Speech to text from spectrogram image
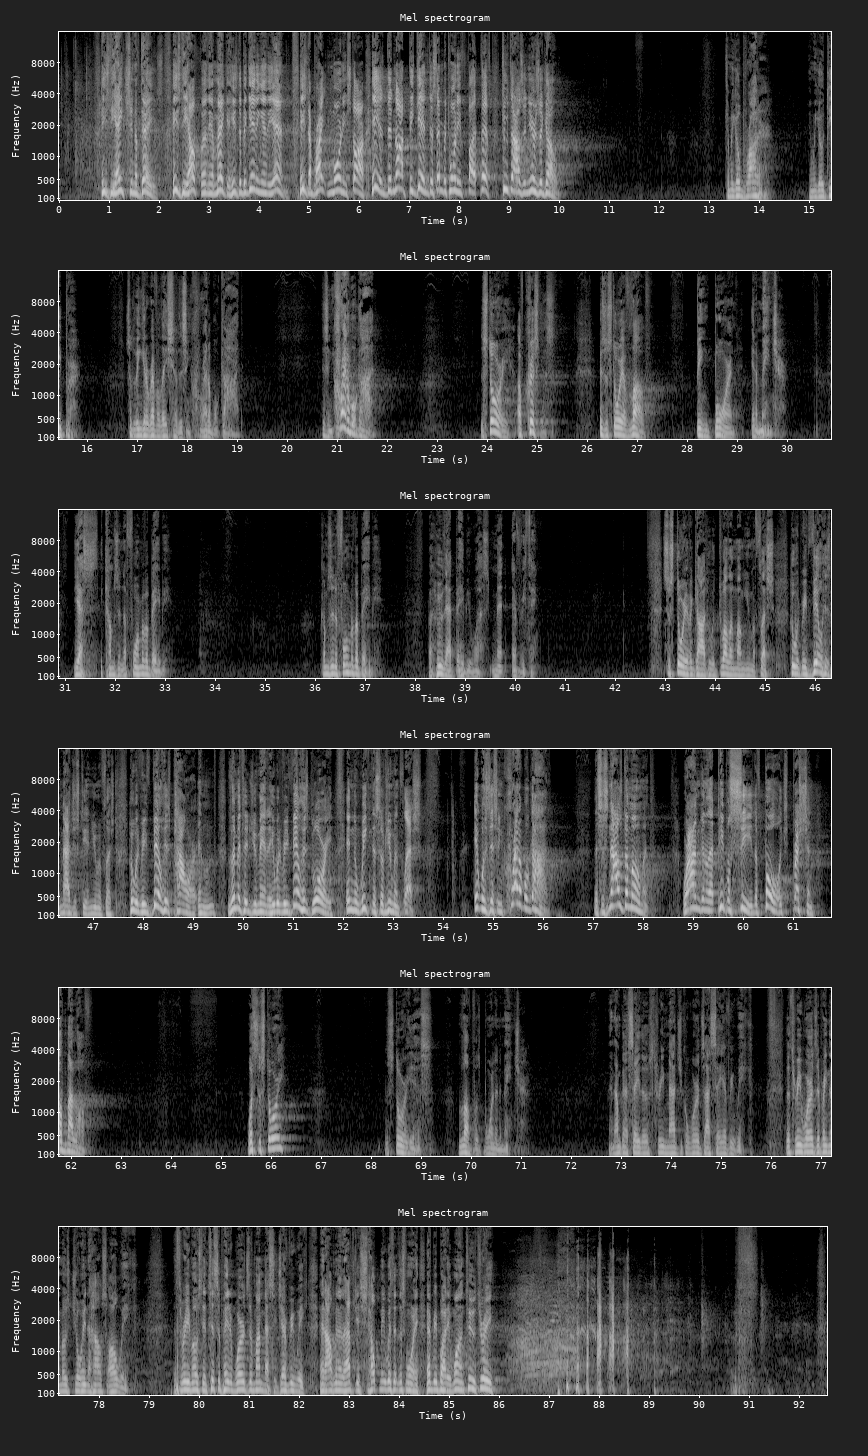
He's the Ancient of Days. He's the Alpha and the Omega. He's the beginning and the end. He's the bright and morning star. He did not begin December 25th, 2,000 years ago. Can we go broader and we go deeper so that we can get a revelation of this incredible God? This incredible God. The story of Christmas is a story of love being born in a manger. Yes, it comes in the form of a baby. It comes in the form of a baby. But who that baby was meant everything. It's a story of a God who would dwell among human flesh, who would reveal his majesty in human flesh, who would reveal his power in limited humanity, who would reveal his glory in the weakness of human flesh. It was this incredible God that says, Now's the moment where I'm going to let people see the full expression of my love. What's the story? The story is love was born in a manger. And I'm going to say those three magical words I say every week. The three words that bring the most joy in the house all week. The three most anticipated words of my message every week. And I'm going to have you help me with it this morning. Everybody, one, two, three.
